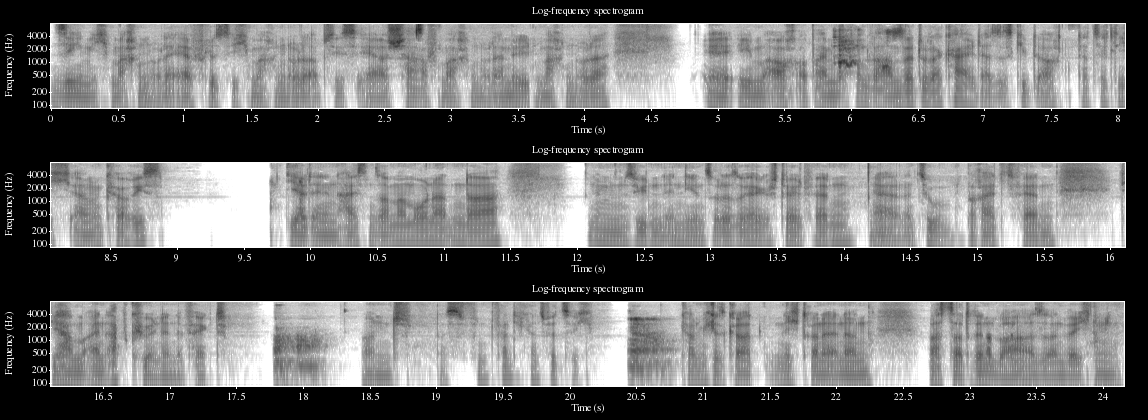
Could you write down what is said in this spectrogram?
sämig machen oder eher flüssig machen oder ob sie es eher scharf machen oder mild machen oder äh, eben auch, ob einem davon warm wird oder kalt. Also es gibt auch tatsächlich ähm, Currys, die halt in den heißen Sommermonaten da im Süden Indiens oder so hergestellt werden, ja, zubereitet werden, die haben einen abkühlenden Effekt. Aha. Und das fand, fand ich ganz witzig. Ja. Kann mich jetzt gerade nicht dran erinnern, was da drin war, also an welchen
